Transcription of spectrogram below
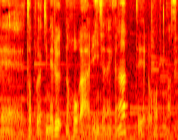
え、トップが決めるの方がいいんじゃないかなって思ってます。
